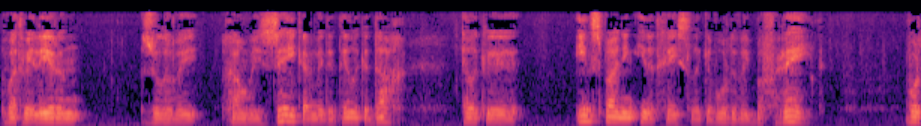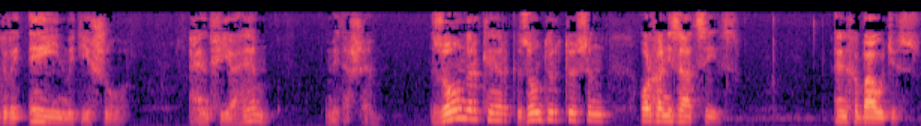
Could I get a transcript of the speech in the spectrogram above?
wat wij leren, zullen wij, gaan wij zeker met elke dag, elke inspanning in het geestelijke, worden wij bevrijd. Worden wij één met Yeshua. En via hem met Hashem. Zonder kerk, zonder tussenorganisaties en gebouwtjes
